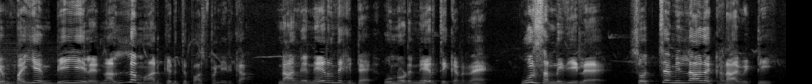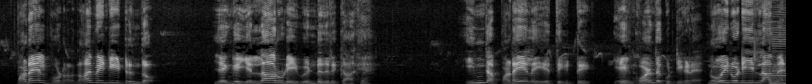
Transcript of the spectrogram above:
என் பையன் பிஇல நல்ல மார்க் எடுத்து பாஸ் பண்ணியிருக்கான். நாங்க நேர்ந்துகிட்ட உன்னோட நேர்த்தி கடனை உன் சந்நிதியில சொச்சமில்லாத கடா வெட்டி படையல் போடுறதா வேண்டிக்கிட்டு இருந்தோம். எங்க எல்லாருடைய வேண்டுதலுக்காக இந்த படையலை ஏத்துக்கிட்டு என் குழந்தை குட்டிகளை நோய் நொடி இல்லாம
